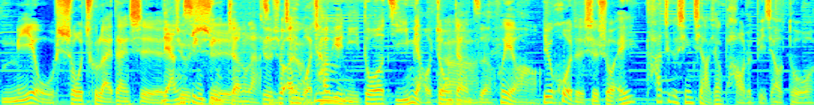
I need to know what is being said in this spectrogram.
没有说出来，但是良性竞争了，就是说，哎，我超越你多几秒钟这样子会有。又或者是说，哎，他这个星期好像跑的比较多，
